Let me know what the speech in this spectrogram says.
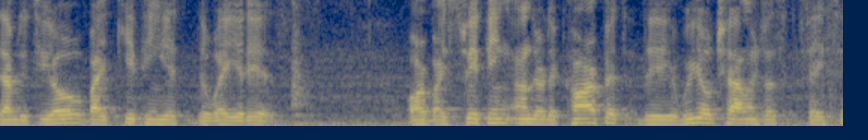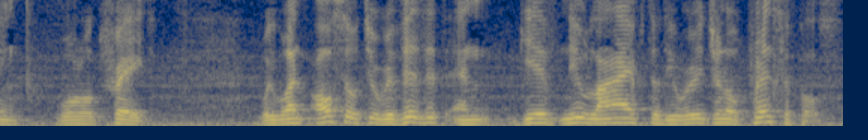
WTO by keeping it the way it is or by sweeping under the carpet the real challenges facing world trade. We want also to revisit and give new life to the original principles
